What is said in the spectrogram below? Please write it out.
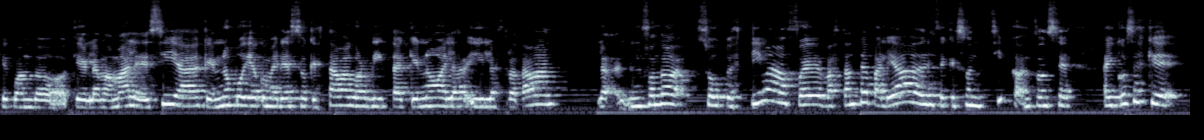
que cuando que la mamá le decía que no podía comer eso, que estaba gordita, que no, y, las trataban en el fondo su autoestima fue bastante apaleada desde que son chicas, entonces hay cosas que,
